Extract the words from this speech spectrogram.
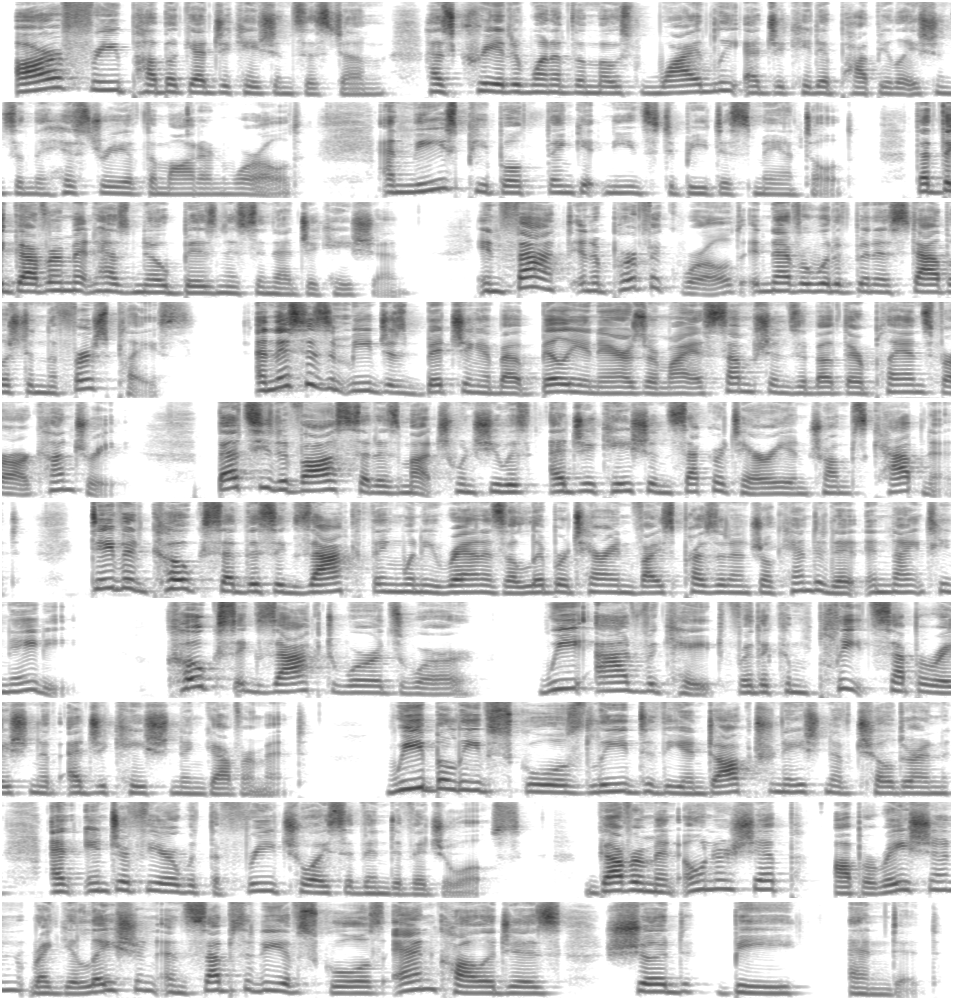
Our free public education system has created one of the most widely educated populations in the history of the modern world, and these people think it needs to be dismantled, that the government has no business in education. In fact, in a perfect world, it never would have been established in the first place. And this isn't me just bitching about billionaires or my assumptions about their plans for our country. Betsy DeVos said as much when she was education secretary in Trump's cabinet. David Koch said this exact thing when he ran as a libertarian vice presidential candidate in 1980. Koch's exact words were We advocate for the complete separation of education and government. We believe schools lead to the indoctrination of children and interfere with the free choice of individuals. Government ownership, operation, regulation, and subsidy of schools and colleges should be ended.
